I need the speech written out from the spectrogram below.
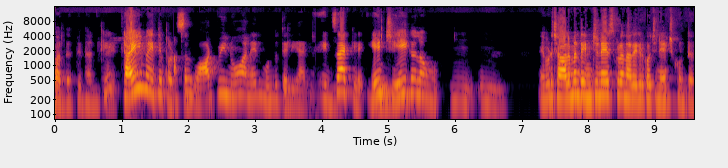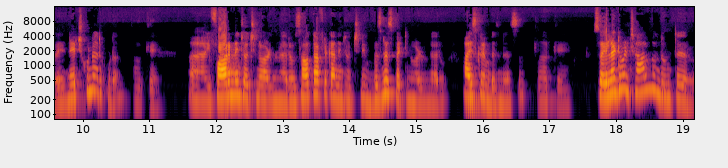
పద్ధతి దానికి. టైం అయితే అసలు వాట్ వి నో అనేది ముందు తెలియాలి. ఎగ్జాక్ట్లీ ఏం Hmm. చేయగలము? ఉమ్, ఉమ్. ఇప్పుడు చాలా మంది ఇంజనీర్స్ కూడా నా దగ్గరికి వచ్చి నేర్చుకుంటారు. నేర్చుకున్నారు కూడా. ఓకే ఫారెన్ నుంచి వచ్చిన వాళ్ళు ఉన్నారు సౌత్ ఆఫ్రికా నుంచి వచ్చిన బిజినెస్ పెట్టిన వాళ్ళు ఉన్నారు ice cream business okay so ఇలాంటి వాళ్ళు చాలా మంది ఉంటారు.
